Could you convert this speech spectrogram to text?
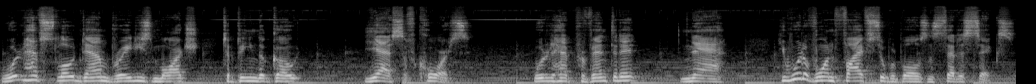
would it have slowed down Brady's march to being the GOAT? Yes, of course. Would it have prevented it? Nah. He would have won five Super Bowls instead of six.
